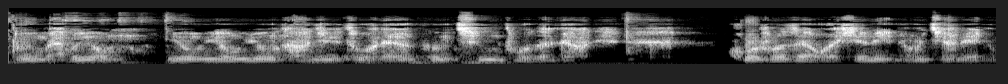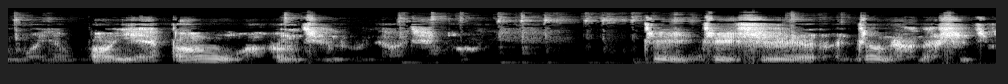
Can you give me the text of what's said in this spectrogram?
不用白不用，用用用它去做这个更清楚的了解，或者说在我心里中建立一个模型，帮也帮我更清楚了解，这这是很正常的事情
